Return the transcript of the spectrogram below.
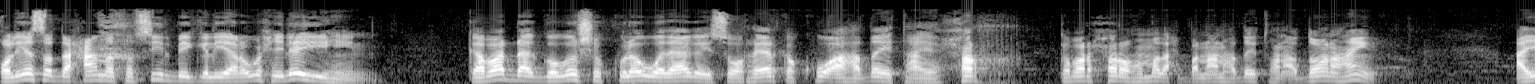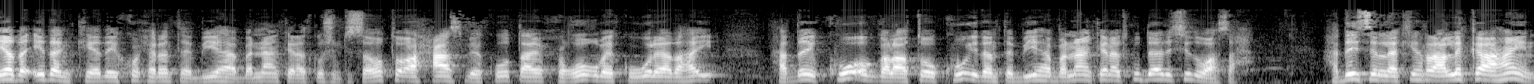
Qolyo saddexaadna tafsiil bay geliyaanoo waxay leeyihiin gabadha gogasha kula wadaagayso reerka ku ah hadday tahay xor gabarh xoraho madax bannaan hadday toon addoon ahayn ayada idankeeday ku xidhan tahay biyaha bannaanka inaad ku shubtay sababtoo ah xaas bay kuu tahay xuquuq bay kugu leedahay hadday kuu ogolaato oo kuu idanta biyaha bannaanka inaad ku daadisid waa sax. Haddaysan laakiin raalli ka ahayn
